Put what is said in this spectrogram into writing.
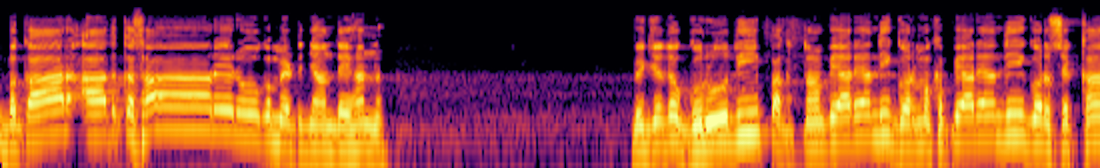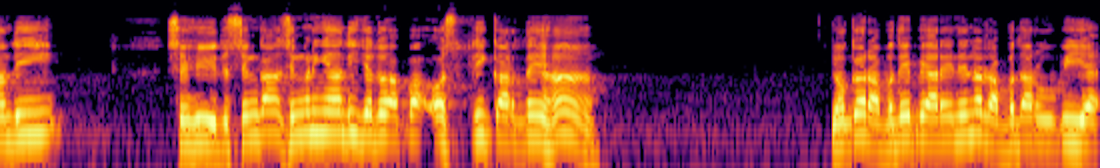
ਬਕਾਰ ਆਦਿਕ ਸਾਰੇ ਰੋਗ ਮਿਟ ਜਾਂਦੇ ਹਨ। ਵੀ ਜਦੋਂ ਗੁਰੂ ਦੀ ਭਗਤਾਂ ਪਿਆਰਿਆਂ ਦੀ, ਗੁਰਮੁਖ ਪਿਆਰਿਆਂ ਦੀ, ਗੁਰਸਿੱਖਾਂ ਦੀ, ਸ਼ਹੀਦ ਸਿੰਘਾਂ ਸਿੰਘਣੀਆਂ ਦੀ ਜਦੋਂ ਆਪਾਂ ਉਸਤੀ ਕਰਦੇ ਹਾਂ, ਕਿਉਂਕਿ ਉਹ ਰੱਬ ਦੇ ਪਿਆਰੇ ਨੇ ਨਾ, ਰੱਬ ਦਾ ਰੂਪ ਹੀ ਹੈ।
